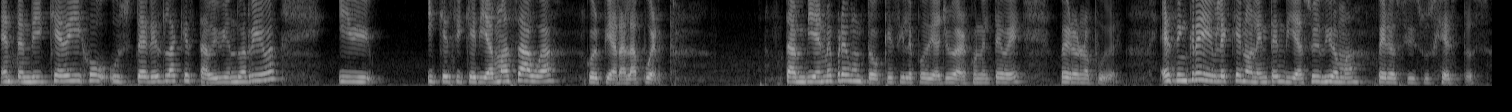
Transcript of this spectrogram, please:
Entendí que dijo, usted es la que está viviendo arriba y, y que si quería más agua, golpeara la puerta. También me preguntó que si le podía ayudar con el TV, pero no pude. Es increíble que no le entendía su idioma, pero sí sus gestos.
